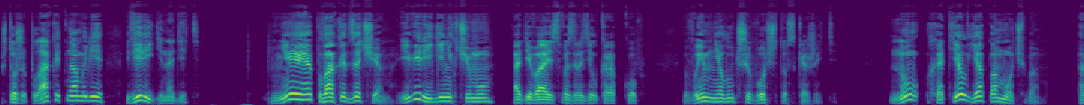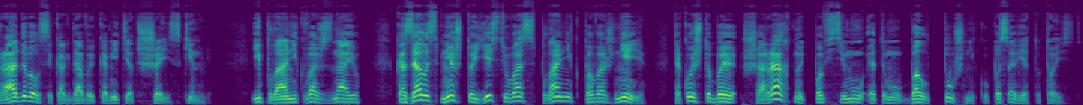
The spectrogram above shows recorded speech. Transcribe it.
Что же, плакать нам или вериги надеть? — Не, плакать зачем? И вериги ни к чему, — одеваясь, возразил Коробков. — Вы мне лучше вот что скажите. Ну, хотел я помочь вам. Радовался, когда вы комитет с шеи скинули. И планик ваш знаю. Казалось мне, что есть у вас планик поважнее, такой, чтобы шарахнуть по всему этому болтушнику, по совету, то есть.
